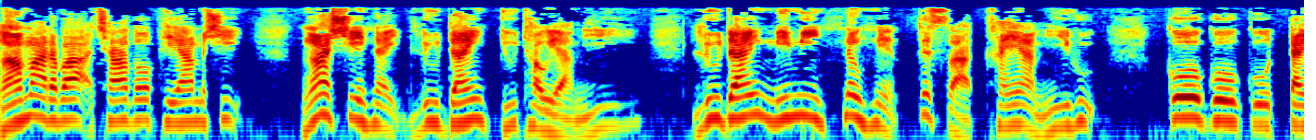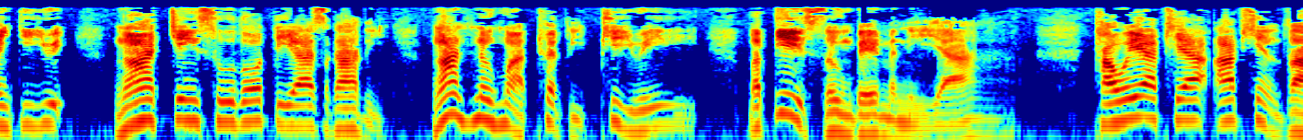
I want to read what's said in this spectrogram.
ငါမှတပါအခြားသောဖျားမရှိငါရှိ၌လူတိုင်းဒူးထောက်ရမည်လူတိုင်းမိမိနှုတ်နှင့်တစ္ဆာခံရမည်ဟုကိုကိုကိုတိုင်တည်၍ငါကျိန်ဆိုသောတရားစကားသည်ငါနှုတ်မှထွက်သည်ဖြစ်၍မပြည့်စုံဘဲမနေရ ထာဝရဘုရားအားဖြင့်သာ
